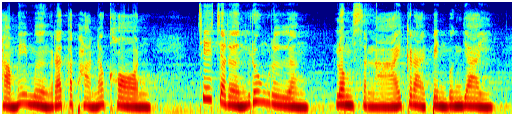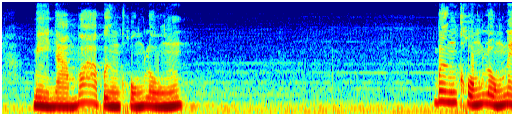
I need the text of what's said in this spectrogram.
ทำให้เมืองรัตพานคร ที่เจริญรุ่งเรืองล่มสลายกลายเป็นบึงใหญ่ มีนามว่าบึงโขงหลง บึงโขงหลงใน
